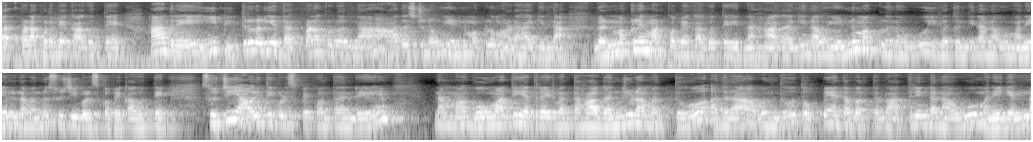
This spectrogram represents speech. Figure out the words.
ದರ್ಪಣ ಕೊಡಬೇಕಾಗುತ್ತೆ. ಆದರೆ ಈ ಪಿತೃಗಳಿಗೆ ದರ್ಪಣ ಕೊಡೋದನ್ನ ಆದಷ್ಟು ನಾವು ಹೆಣ್ಣು ಮಕ್ಕಳು ಮಾಡೋ ಹಾಗಿಲ್ಲ. ಗಂಡು ಮಕ್ಕಳೇ ಮಾಡ್ಕೋಬೇಕಾಗುತ್ತೆ ಇದನ್ನ ಹಾಗಾಗಿ ನಾವು ಹೆಣ್ಣು ಮಕ್ಕಳು ನಾವು ಇವತ್ತೊಂದು ದಿನ ನಾವು ಮನೆಯೆಲ್ಲವನ್ನು ಶುಚಿಗೊಳಿಸ್ಕೋಬೇಕಾಗುತ್ತೆ. ಶುಚಿ ಯಾವ ರೀತಿ ಗೊಳಿಸ್ಬೇಕು ಅಂತಂದರೆ ನಮ್ಮ ಗೋಮಾತೆ ಹತ್ರ ಇರುವಂತಹ ಗಂಜುಳ ಮತ್ತು ಅದರ ಒಂದು ತೊಪ್ಪೆ ಅಂತ ಬರ್ತಲ್ವ? ಅದರಿಂದ ನಾವು ಮನೆಗೆಲ್ಲ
